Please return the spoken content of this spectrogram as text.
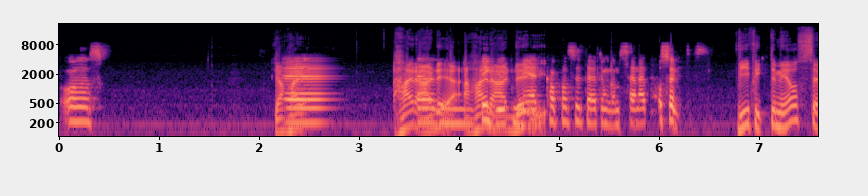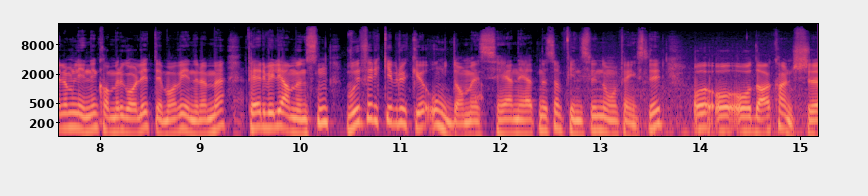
å ja, her, her er det, her bygge ut mer kapasitet i ungdomsenhet og. Vi fikk det med oss, selv om linjen kommer og går litt. Det må vi innrømme. Per Willy Amundsen, hvorfor ikke bruke ungdomsenhetene som finnes i noen fengsler, og, og, og da kanskje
